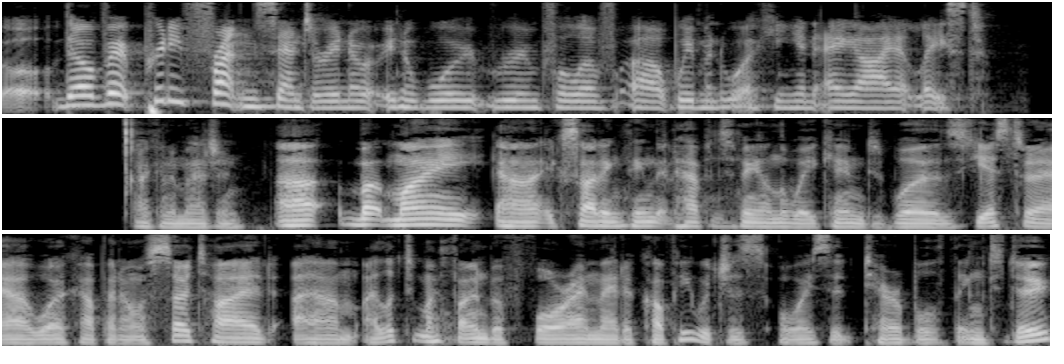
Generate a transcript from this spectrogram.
Uh, they were very, pretty front and center in a, in a room full of uh, women working in AI, at least. I can imagine. Uh, but my uh, exciting thing that happened to me on the weekend was yesterday I woke up and I was so tired. Um, I looked at my phone before I made a coffee, which is always a terrible thing to do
